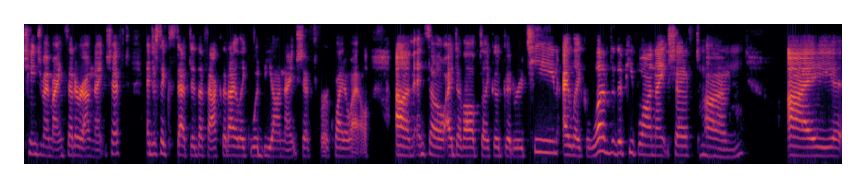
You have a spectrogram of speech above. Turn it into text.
changed my mindset around night shift and just accepted the fact that I like would be on night shift for quite a while. Um, and so I developed like a good routine. I like loved the people on night shift. Um, Mhm. I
